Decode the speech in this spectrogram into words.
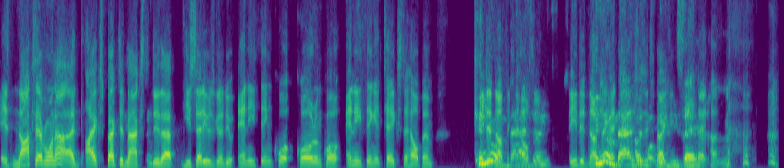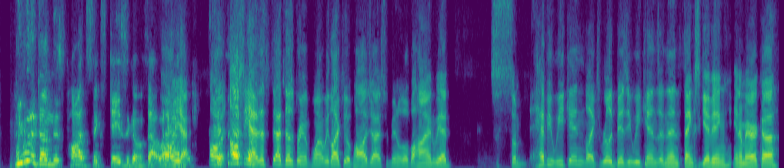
it knocks everyone out. I, I expected Max to do that. He said he was going to do anything, quote, quote unquote, anything it takes to help him. Can he did nothing imagine, to help him. He did nothing. Can you imagine I was expecting some we would have done this pod six days ago if that would. Oh happen. yeah. Oh, also yeah. That that does bring a point. We'd like to apologize for being a little behind. We had some heavy weekend, like really busy weekends, and then Thanksgiving in America.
